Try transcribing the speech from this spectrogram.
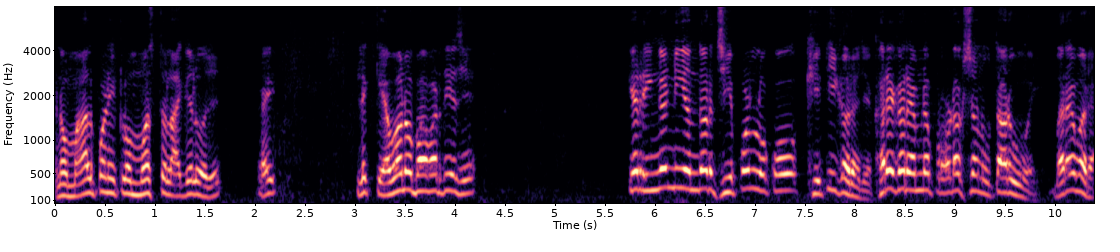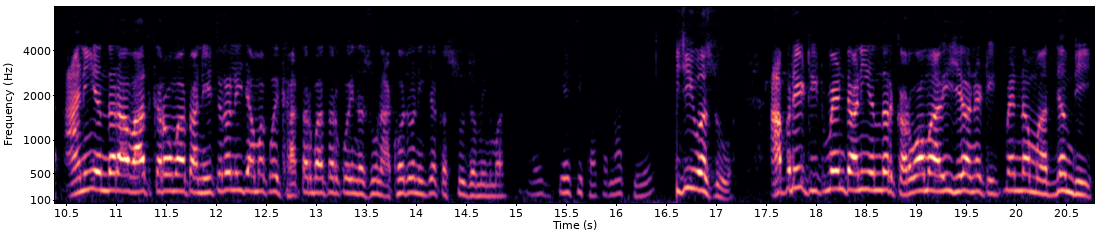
એનો માલ પણ એટલો મસ્ત લાગેલો છે રાઈટ એટલે કહેવાનો ભાવાર્થ એ છે કે રીંગણની અંદર જે પણ લોકો ખેતી કરે છે ખરેખર એમને પ્રોડક્શન ઉતારવું હોય બરાબર? આની અંદર આ વાત કરવામાં આવતા નેચરલી જ આમાં કોઈ ખાતર બાતર કોઈ નશું નાખો છો નીચે કશું જમીનમાં? દેશી ખાતર નાખીએ. બીજી વસ્તુ આપણી ટ્રીટમેન્ટ આની અંદર કરવામાં આવી છે અને ટ્રીટમેન્ટના માધ્યમથી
